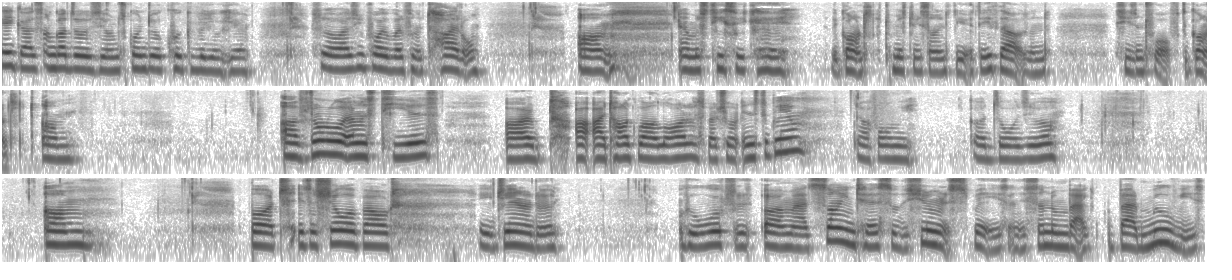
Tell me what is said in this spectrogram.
Hey guys, I'm Godzilla Zero. I'm just going to do a quick video here. So, as you probably read from the title, um, MST3K, The Gauntlet, Mystery Science Theater 3000, Season 12, The Gauntlet. Um, uh, if you don't know what MST is, uh, I, I talk about a lot, especially on Instagram. Uh, follow me, Godzilla Zero. Um, but it's a show about a janitor who works with uh, mad scientists, so they shoot him into space and they send him back bad movies.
